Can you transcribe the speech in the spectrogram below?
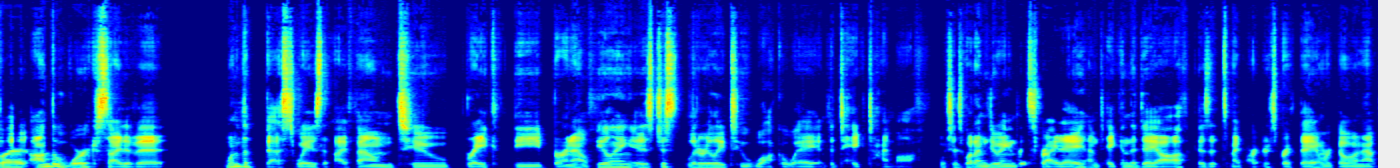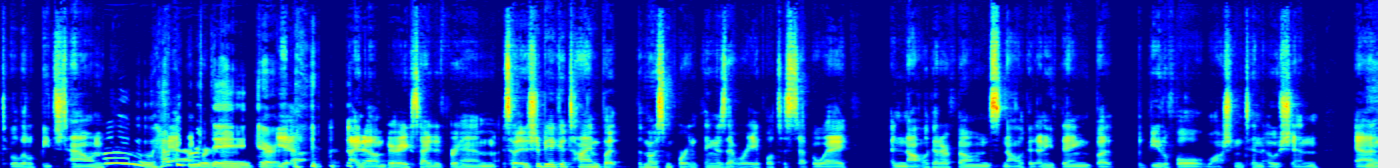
But on the work side of it, one of the best ways that I found to break the burnout feeling is just literally to walk away and to take time off, which is what I'm doing this Friday. I'm taking the day off because it's my partner's birthday and we're going out to a little beach town. Ooh, happy birthday, Garrett. yeah, I know. I'm very excited for him. So it should be a good time. But the most important thing is that we're able to step away and not look at our phones, not look at anything but the beautiful Washington Ocean and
